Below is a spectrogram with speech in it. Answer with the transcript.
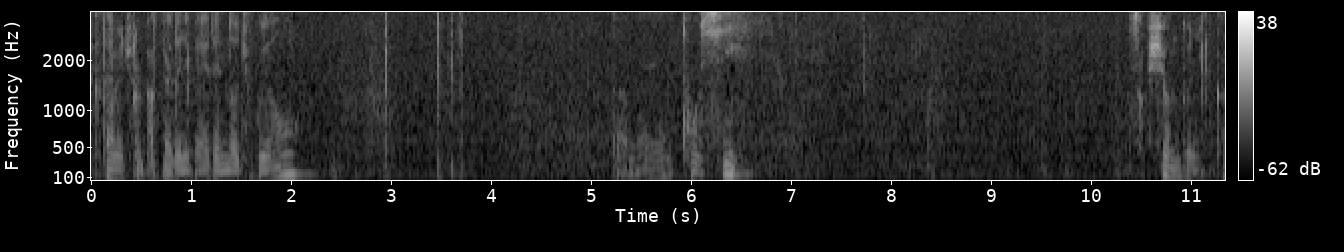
그 다음에 줄을 바꿔야 되니까 ln 넣어주고요. 그 다음에 도시. 섭씨 온도니까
